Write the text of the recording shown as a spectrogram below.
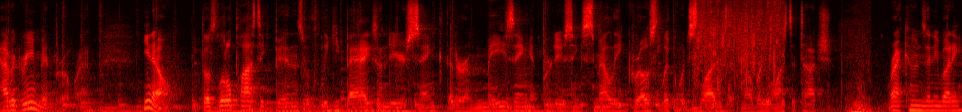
have a green bin program. You know, those little plastic bins with leaky bags under your sink that are amazing at producing smelly, gross liquid sludge that nobody wants to touch. Raccoons, anybody?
